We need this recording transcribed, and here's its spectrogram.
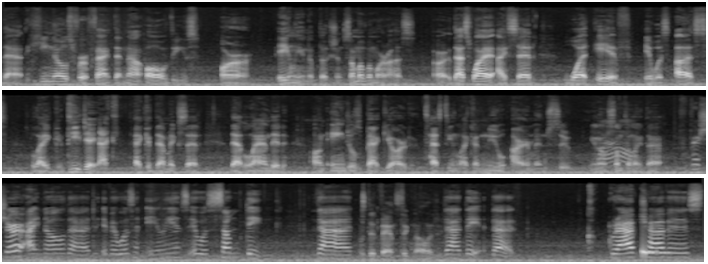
that he knows for a fact that not all of these are alien abductions. Some of them are us. Or that's why I said, what if it was us, like DJ Ac- Academic said, that landed on Angel's backyard testing like a new Iron Man suit, you know, something like that. For sure, I know that if it wasn't aliens, it was something that with advanced technology. that they that grabbed Travis,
